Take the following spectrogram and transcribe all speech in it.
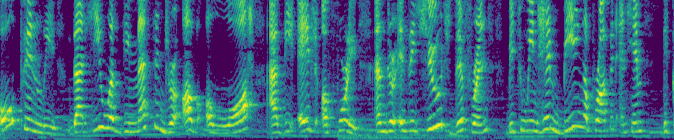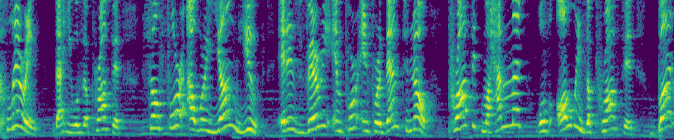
openly that he was the messenger of Allah at the age of 40. And there is a huge difference between him being a prophet and him declaring that he was a prophet. So for our young youth, it is very important for them to know Prophet Muhammad was always a prophet, but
